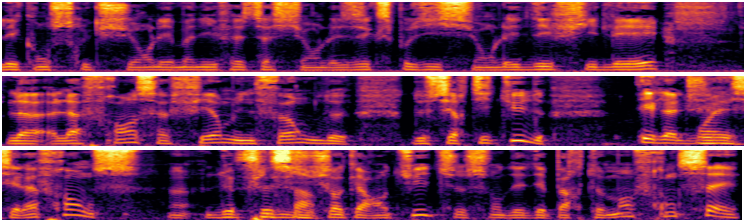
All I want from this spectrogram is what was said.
les, constructions, les manifestations, les expositions, les défilés. La, la France affirme une forme de, de certitude. Et l'Algérie, c'est la France. Hein. Depuis 1848, ce sont des départements français.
